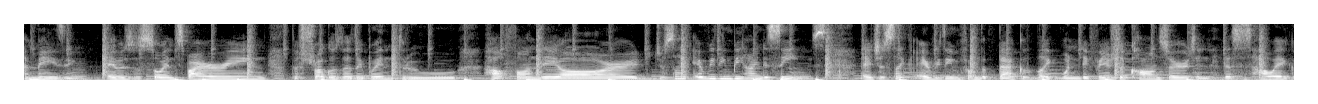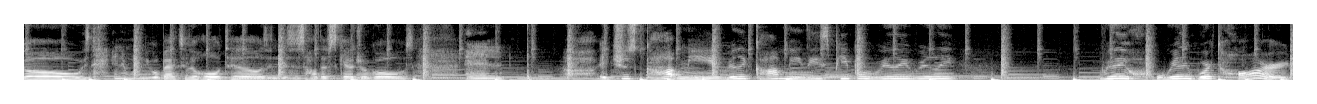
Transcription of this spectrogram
amazing. It was just so inspiring. The struggles that they went through, how fun they are, just like everything behind the scenes. It's just like everything from the back of like when they finish the concerts and this is how it goes, and then when you go back to the hotels and this is how the schedule goes, and it just got me. It really got me. These people really, really really really worked hard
